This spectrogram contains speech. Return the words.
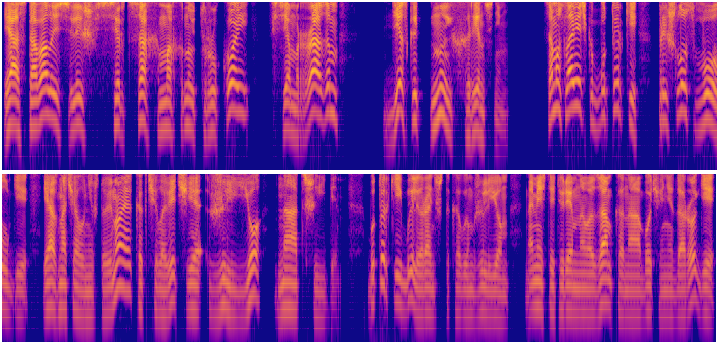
и оставалось лишь в сердцах махнуть рукой всем разом, дескать, ну и хрен с ним. Само словечко «бутырки» пришло с Волги и означало не что иное, как человечье «жилье на отшибе». Бутырки и были раньше таковым жильем. На месте тюремного замка на обочине дороги,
